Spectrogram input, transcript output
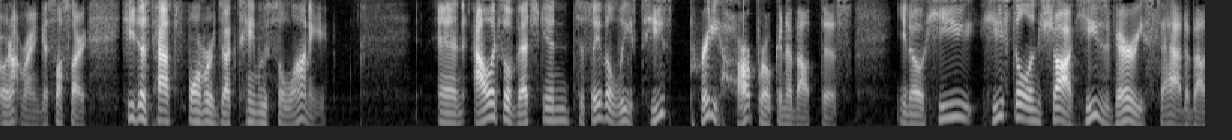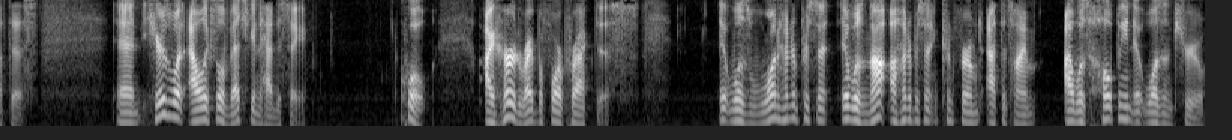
or not Ryan Getzlaf, sorry. He just passed former Duck Teemu Selanne. And Alex Ovechkin, to say the least, he's pretty heartbroken about this. You know, he he's still in shock. He's very sad about this. And here's what Alex Ovechkin had to say. Quote, I heard right before practice it was 100%, it was not 100% confirmed at the time. I was hoping it wasn't true.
